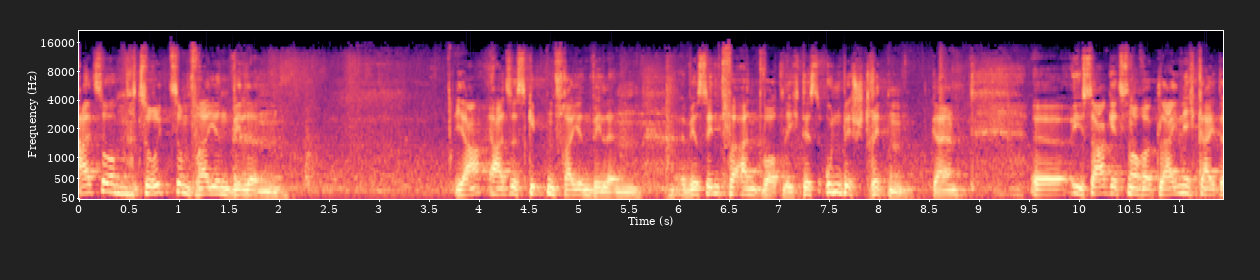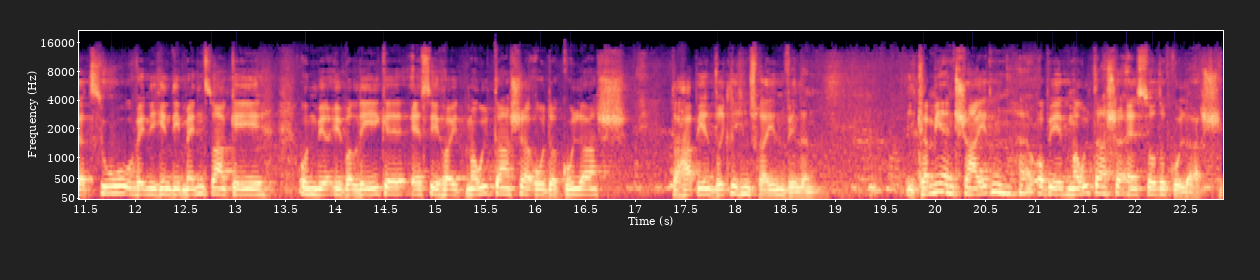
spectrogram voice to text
also zurück zum freien Willen. Ja, also es gibt einen freien Willen. Wir sind verantwortlich, das ist unbestritten. Gell? Äh, ich sage jetzt noch eine Kleinigkeit dazu, wenn ich in die Mensa gehe und mir überlege, esse ich heute Maultasche oder Gulasch, da habe ich einen wirklichen freien Willen. Ich kann mir entscheiden, ob ich Maultasche esse oder Gulasch.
